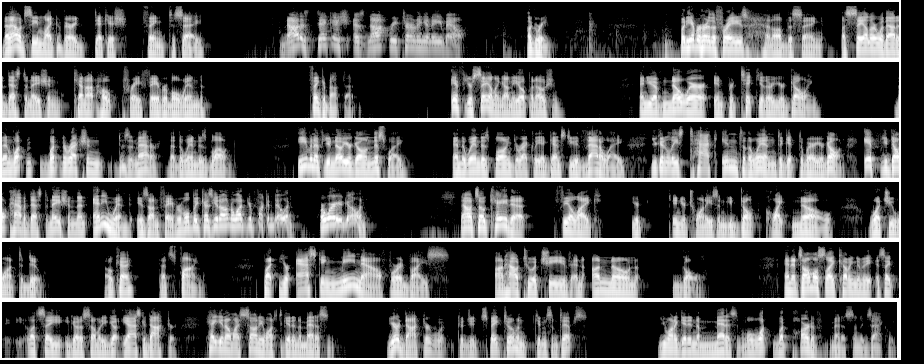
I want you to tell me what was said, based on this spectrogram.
Now, that would seem like a very dickish thing to say. Not as dickish as not returning an email. Agreed. But you ever heard of the phrase, and I love this saying, a sailor without a destination cannot hope for a favorable wind? Think about that. If you're sailing on the open ocean and you have nowhere in particular you're going, then what what direction does it matter that the wind is blowing? Even if you know you're going this way and the wind is blowing directly against you that way, you can at least tack into the wind to get to where you're going. If you don't have a destination, then any wind is unfavorable because you don't know what you're fucking doing or where you're going. Now, it's okay to feel like you're in your 20s and you don't quite know what you want to do. Okay, that's fine. But you're asking me now for advice on how to achieve an unknown goal. And it's almost like coming to me. It's like, let's say you go to somebody, you go, you ask a doctor, hey, you know, my son, he wants to get into medicine. You're a doctor. What, could you speak to him and give him some tips? You want to get into medicine. Well, what what part of medicine exactly?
